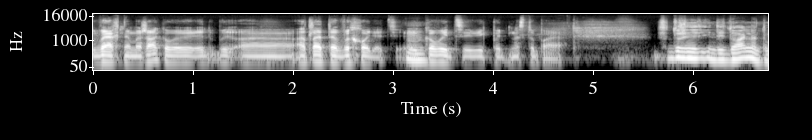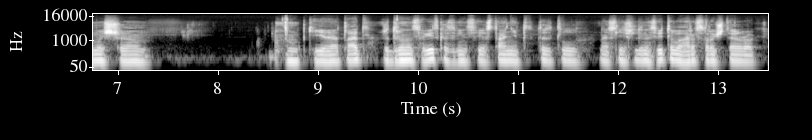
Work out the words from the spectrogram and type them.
верхня межа, коли е, атлети виходять. Мгм. Коли цей вік наступає? Це дуже індивідуально, тому що Такий атлет Жадруна Савіцка, він свій останній титул найсильнішої людини світу виграв 44 роки.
